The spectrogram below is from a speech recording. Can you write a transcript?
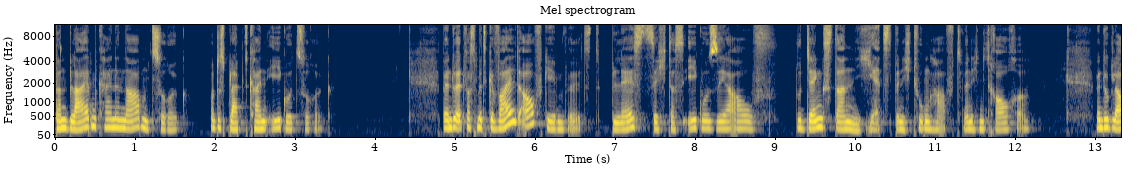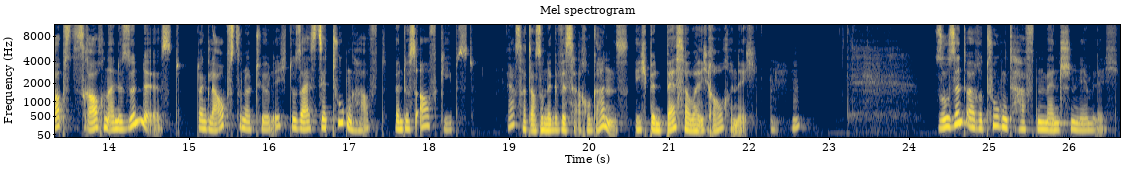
dann bleiben keine Narben zurück und es bleibt kein Ego zurück. Wenn du etwas mit Gewalt aufgeben willst, bläst sich das Ego sehr auf. Du denkst dann, jetzt bin ich tugendhaft, wenn ich nicht rauche. Wenn du glaubst, dass Rauchen eine Sünde ist, dann glaubst du natürlich, du seist sehr tugendhaft, wenn du es aufgibst. Ja, es hat auch so eine gewisse Arroganz. Ich bin besser, weil ich rauche nicht. Mhm. So sind eure tugendhaften Menschen nämlich.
